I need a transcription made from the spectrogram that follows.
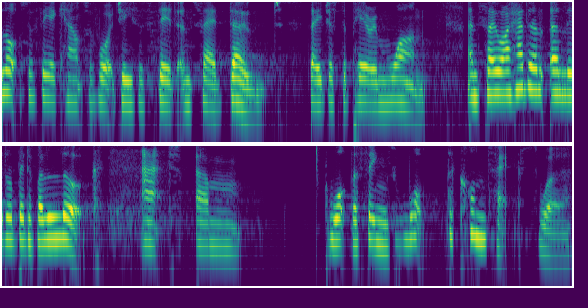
Lots of the accounts of what Jesus did and said don't. They just appear in one. And so I had a, a little bit of a look at um, what the things, what the contexts were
